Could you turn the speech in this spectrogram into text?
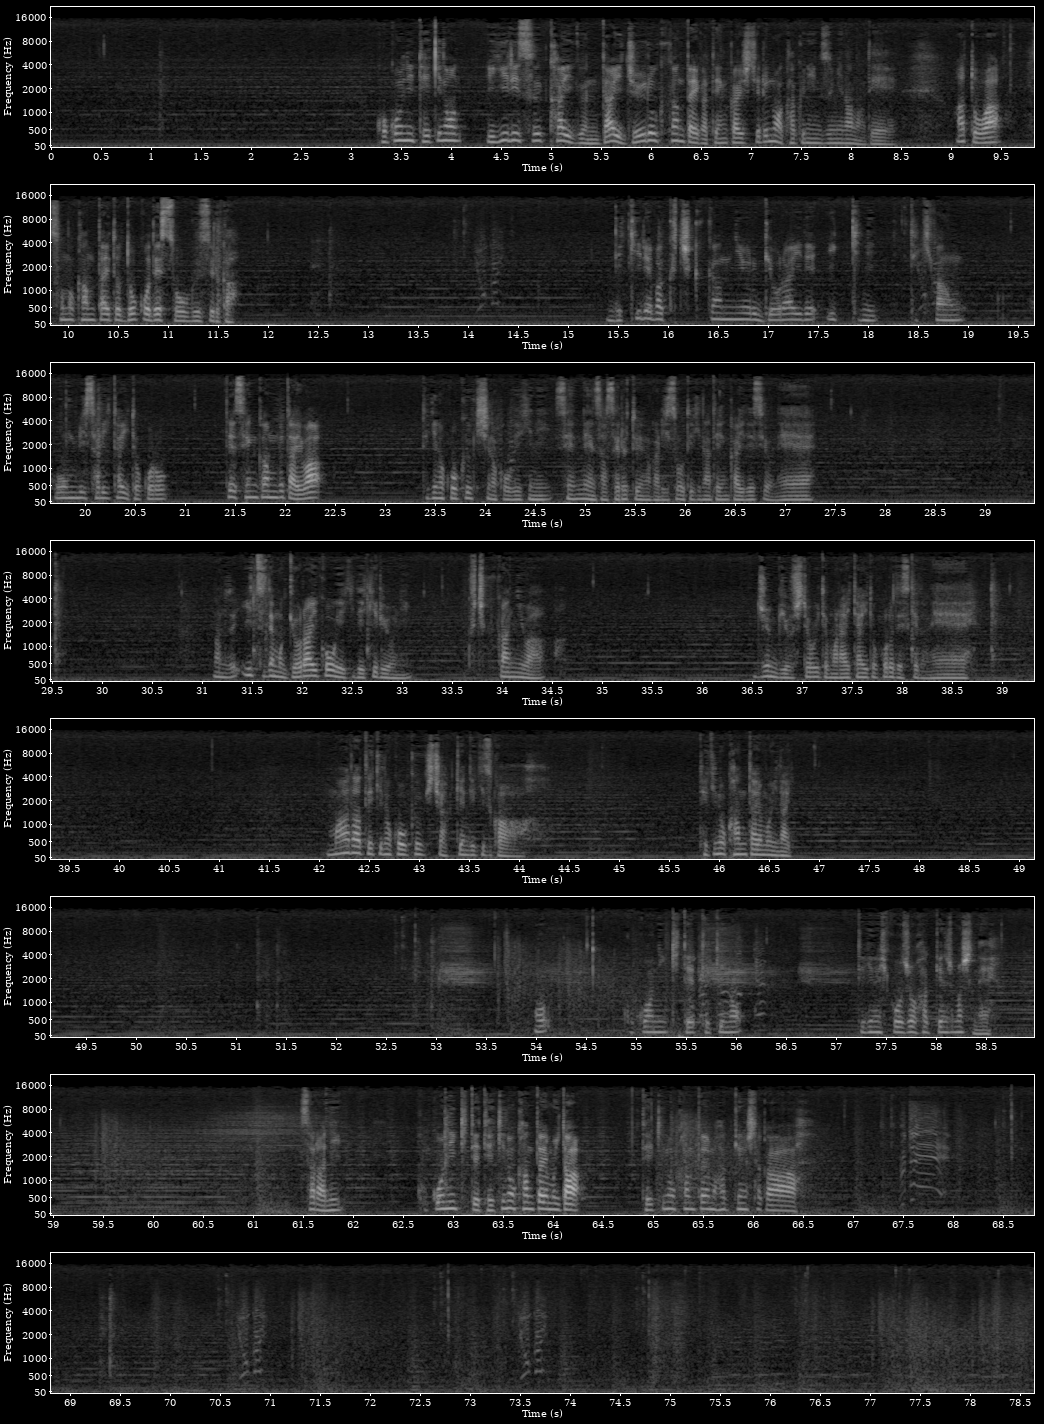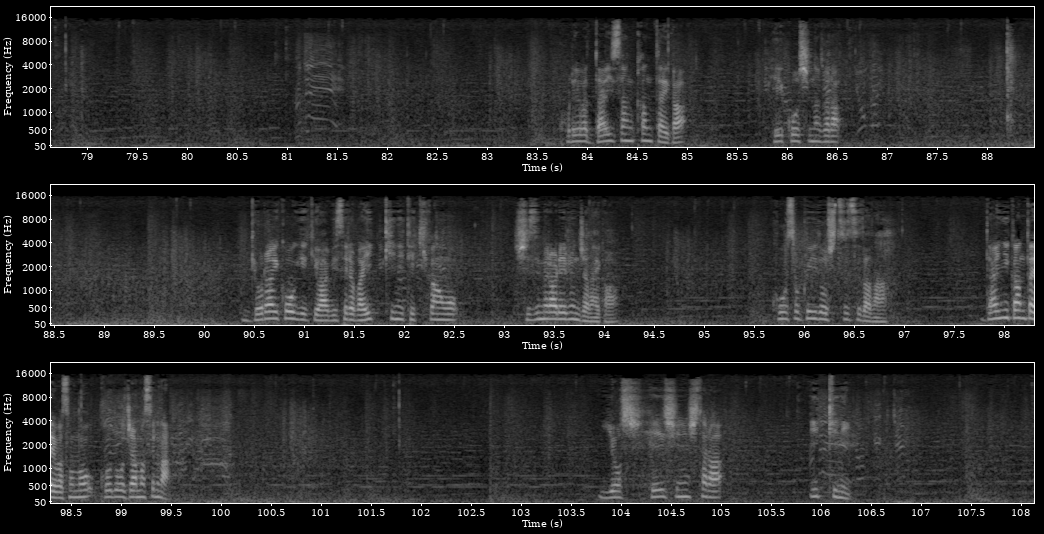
ここに敵のイギリス海軍第16艦隊が展開しているのは確認済みなのであとはその艦隊とどこで遭遇するか。できれば駆逐艦による魚雷で一気に敵艦を葬り去りたいところで戦艦部隊は敵の航空基地の攻撃に専念させるというのが理想的な展開ですよね。なのでいつでも魚雷攻撃できるように駆逐艦には準備をしておいてもらいたいところですけどね。まだ敵の航空基地発見できずか。敵の艦隊もいない。おここに来て敵の敵の飛行場を発見しましたね。さらにここに来て敵の艦隊もいた。敵の艦隊も発見したか。第3艦隊が並行しながら魚雷攻撃を浴びせれば一気に敵艦を沈められるんじゃないか。高速移動しつつだな。第2艦隊はその行動を邪魔するな。よし並進したら一気に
